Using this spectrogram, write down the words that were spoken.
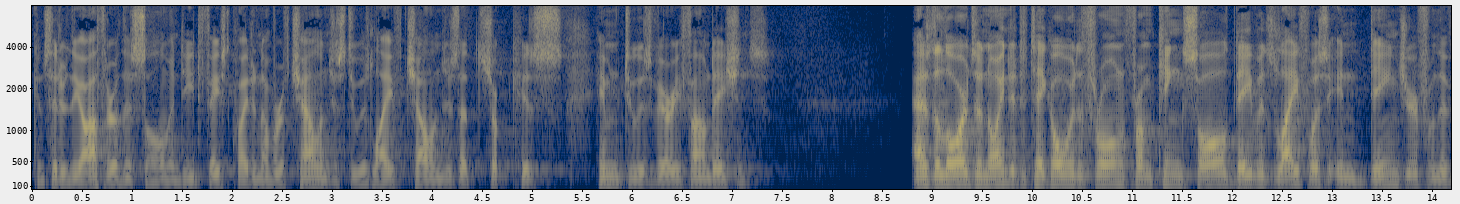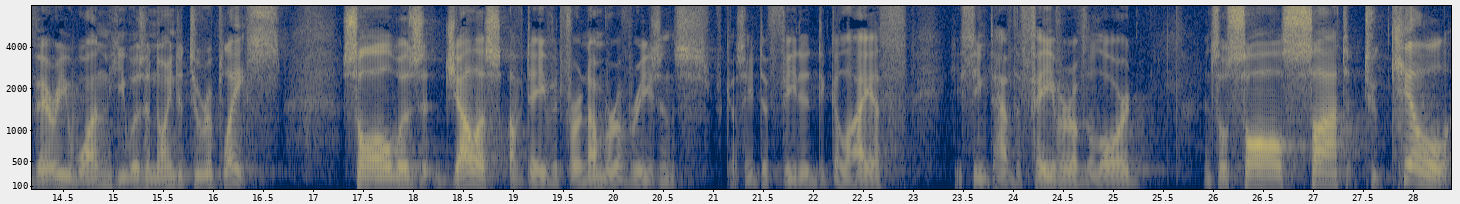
considered the author of this psalm, indeed faced quite a number of challenges to his life, challenges that shook his, him to his very foundations. As the Lord's anointed to take over the throne from King Saul, David's life was in danger from the very one he was anointed to replace. Saul was jealous of David for a number of reasons because he defeated Goliath. He seemed to have the favor of the Lord. And so Saul sought to kill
